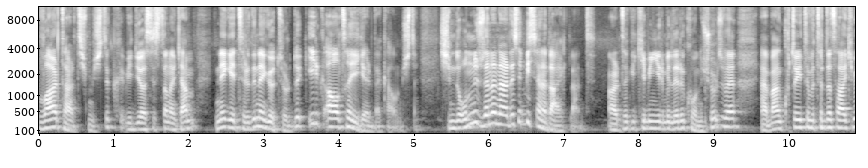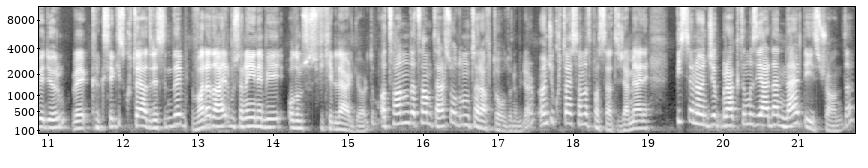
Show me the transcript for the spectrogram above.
VAR tartışmıştık. Video asistan hakem ne getirdi ne götürdü. İlk 6 ayı geride kalmıştı. Şimdi onun üzerine neredeyse bir sene daha eklendi. Artık 2020'leri konuşuyoruz ve yani ben Kutay'ı Twitter'da takip ediyorum ve 48 Kutay adresinde VAR'a dair bu sene yine bir olumsuz fikirler gördüm. Atağının da tam tersi olumlu tarafta olduğunu biliyorum. Önce Kutay sanat pası atacağım. Yani bir sene önce bıraktığımız yerden neredeyiz şu anda?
